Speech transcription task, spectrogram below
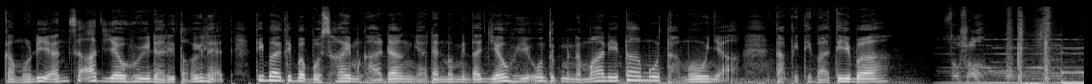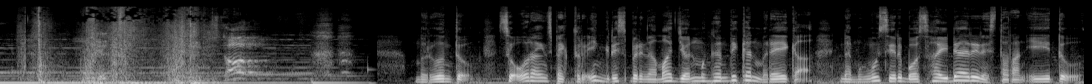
Kemudian saat Jauhi dari toilet, tiba-tiba Bos Hai menghadangnya dan meminta Jauhi untuk menemani tamu-tamunya. Tapi tiba-tiba... Beruntung, seorang inspektur Inggris bernama John menghentikan mereka dan mengusir Bos Hai dari restoran itu.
